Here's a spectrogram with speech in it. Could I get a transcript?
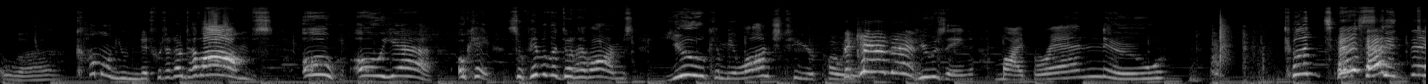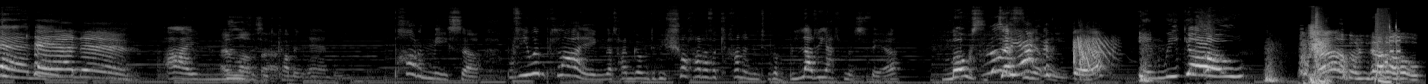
What? Come on, you nitwit, I don't have arms! Oh, oh yeah. Okay, so people that don't have arms, you can be launched to your The podium cannon! using my brand new contestant cannon. cannon! I I knew love this that. would come in handy. Pardon me, sir, but are you implying that I'm going to be shot out of a cannon into the bloody atmosphere? Most definitely. Yeah. In we go. Oh no!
